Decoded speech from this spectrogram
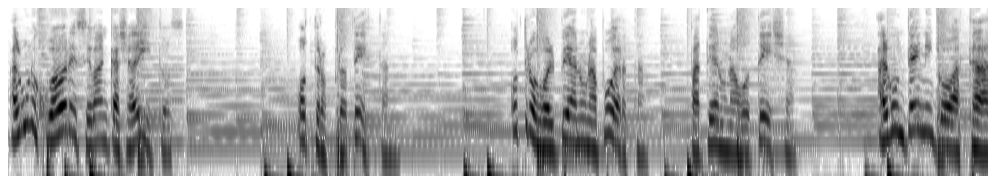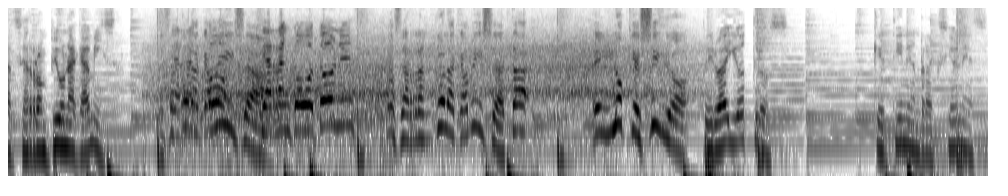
Algunos jugadores se van calladitos, otros protestan, otros golpean una puerta, patean una botella. Algún técnico hasta se rompió una camisa. Se sacó la arrancó, camisa. se arrancó botones. No, se arrancó la camisa, está enloquecido. Pero hay otros que tienen reacciones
